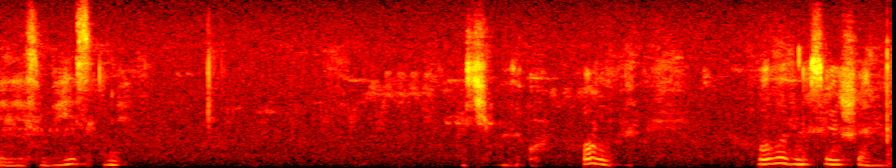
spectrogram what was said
или с мыслями. Почему? Холодно. Холодно совершенно.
